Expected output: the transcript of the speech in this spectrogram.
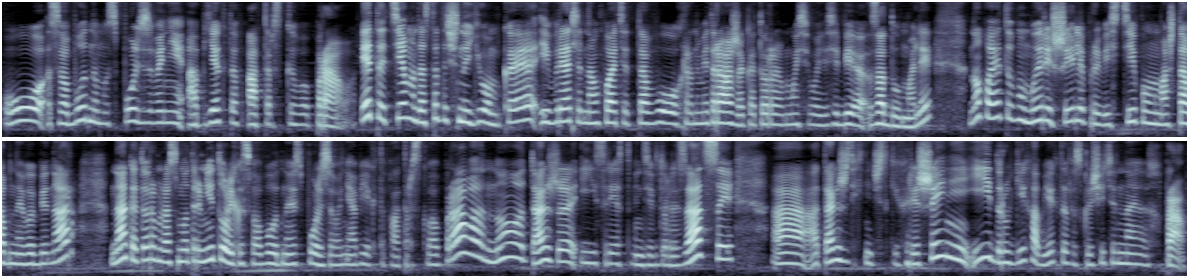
о свободном использовании объектов авторского права. Эта тема достаточно емкая, и вряд ли нам хватит того хронометража, который мы сегодня себе задумали, но поэтому мы решили провести полномасштабный вебинар вебинар, на котором рассмотрим не только свободное использование объектов авторского права, но также и средств индивидуализации, а, а также технических решений и других объектов исключительных прав.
